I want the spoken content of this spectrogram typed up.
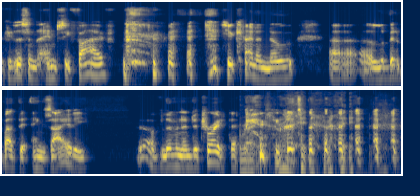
if you listen to MC5, you kind of know uh, a little bit about the anxiety of living in Detroit. right, right, right.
